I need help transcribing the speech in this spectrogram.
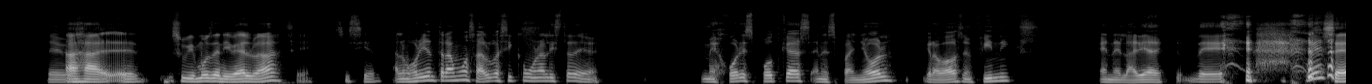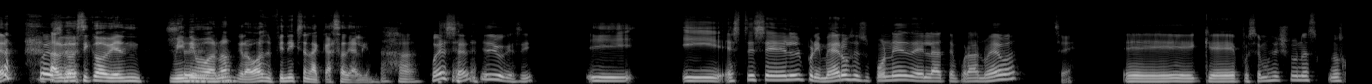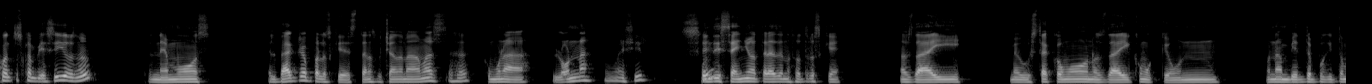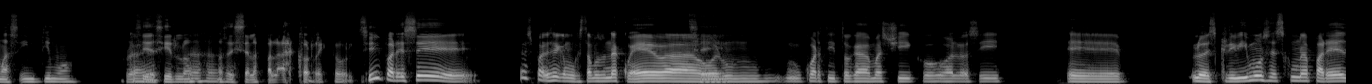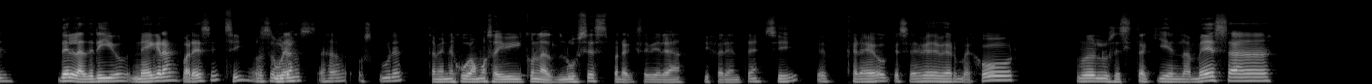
de- Ajá, eh, subimos de nivel, ¿verdad? sí. Sí, cierto. A lo mejor ya entramos a algo así como una lista de mejores podcasts en español grabados en Phoenix, en el área de... de- Puede ser, puede algo ser. así como bien Sí, mínimo, ¿no? Grabados en Phoenix en la casa de alguien. Ajá, puede ser, yo digo que sí. Y y este es el primero, se supone, de la temporada nueva. Eh, que, pues, hemos hecho unas unos cuantos cambiecillos, ¿no? Tenemos el backdrop para los que están escuchando nada más, Ajá. como una lona, vamos a decir. Sí. Un diseño atrás de nosotros que nos da ahí, me gusta cómo nos da ahí como que un, un ambiente un poquito más íntimo, por así Okey, decirlo. ajá. No sé si sea la palabra correcta. porque- Sí, parece, pues, parece como que estamos en una cueva o en Sí. un un cuartito acá más chico o algo así. Eh, lo describimos, es una pared de ladrillo negra, parece, Sí, más o oscura. menos, ajá, oscura. También jugamos ahí con las luces para que se viera diferente. Sí, que creo que se debe de ver mejor. Una lucecita aquí en la mesa.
